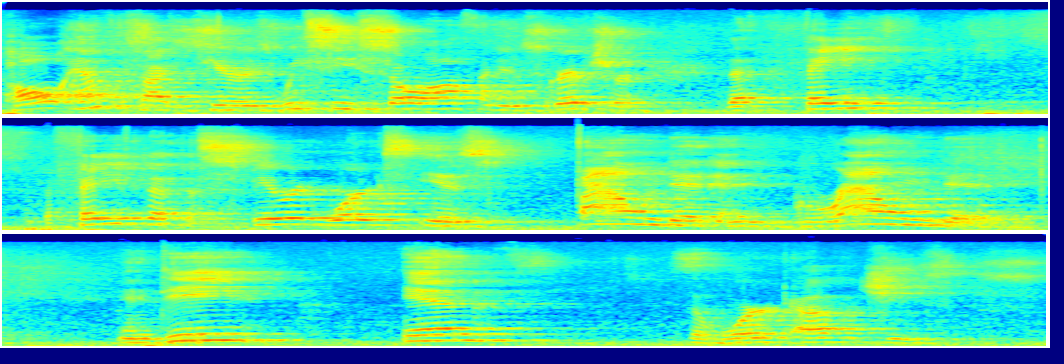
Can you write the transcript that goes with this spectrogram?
Paul emphasizes here, as we see so often in Scripture, that faith, the faith that the Spirit works, is founded and grounded, indeed, in the work of Jesus.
